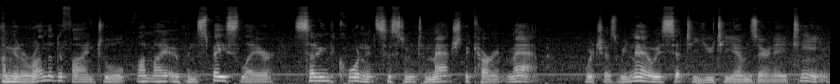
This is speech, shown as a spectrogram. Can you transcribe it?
I'm going to run the define tool on my open space layer, setting the coordinate system to match the current map, which as we know is set to UTM zone 18.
